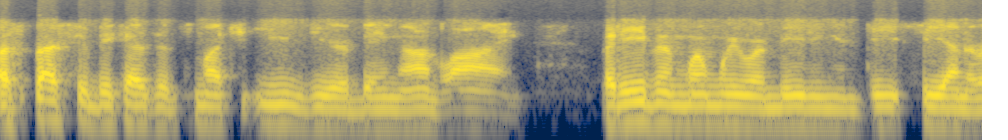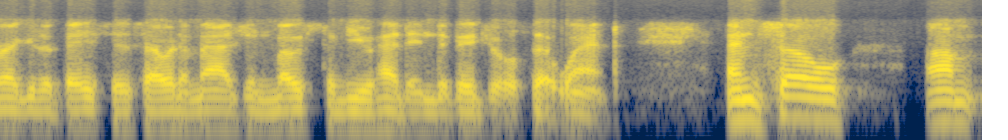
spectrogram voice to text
especially because it's much easier being online. But even when we were meeting in DC on a regular basis, I would imagine most of you had individuals that went. And so, um,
